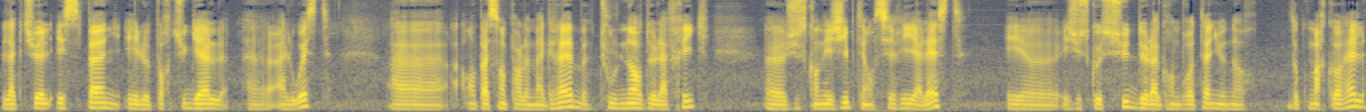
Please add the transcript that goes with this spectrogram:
l'actuelle Espagne et le Portugal euh, à l'ouest, euh, en passant par le Maghreb, tout le nord de l'Afrique, euh, jusqu'en Égypte et en Syrie à l'est, et, et jusqu'au sud de la Grande-Bretagne au nord. Donc Marc Aurèle,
